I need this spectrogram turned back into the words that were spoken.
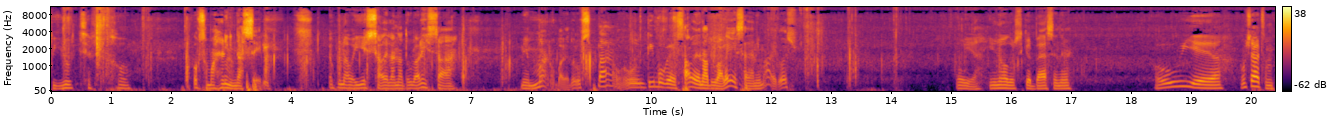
beautiful. Oh, Cosa más linda, serie. Es una belleza de la naturaleza. Mi hermano, para que tú lo sepas, un tipo que sabe de naturaleza, de animales y todo eso. Oh yeah, you know there's good bass in there. Oh yeah. I wish I had some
